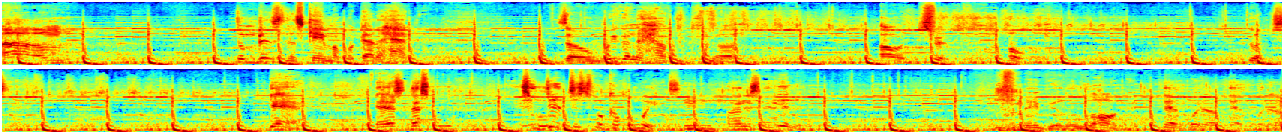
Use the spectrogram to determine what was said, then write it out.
um, some business came up. I gotta handle. So we're gonna have to put a our trip hold. You understand? Yeah, that's that's cool. Cool. Just, just for a couple weeks. Mm, I understand. Yeah. Maybe a little longer. Yeah, whatever. Yeah, whatever.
